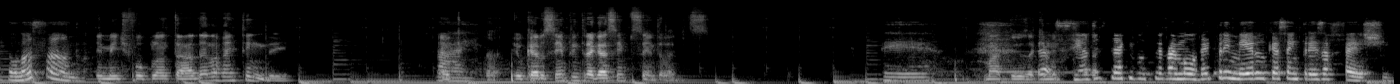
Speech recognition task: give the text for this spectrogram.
Estou lançando. Se a semente for plantada, ela vai entender. Ai. Eu, quero sempre entregar 100%, ela disse. É. Matheus aqui. Se eu disser que você vai morrer primeiro do que essa empresa feche,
